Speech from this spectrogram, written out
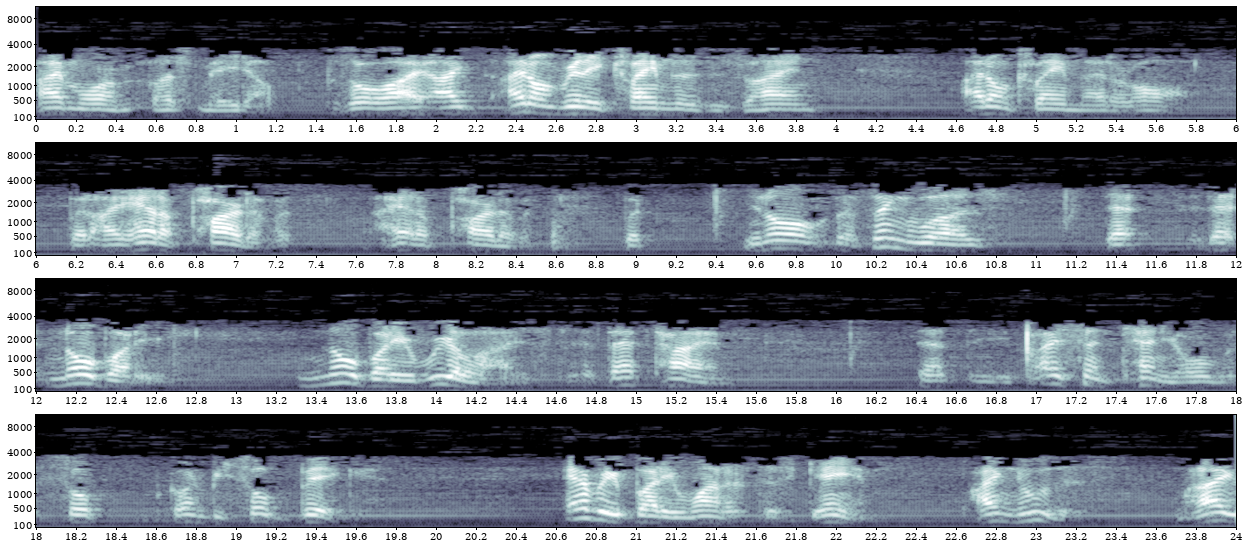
I more or less made up. So I, I I don't really claim the design. I don't claim that at all. But I had a part of it. I had a part of it. But you know, the thing was that that nobody nobody realized at that time that the bicentennial was so going to be so big. Everybody wanted this game. I knew this. When I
